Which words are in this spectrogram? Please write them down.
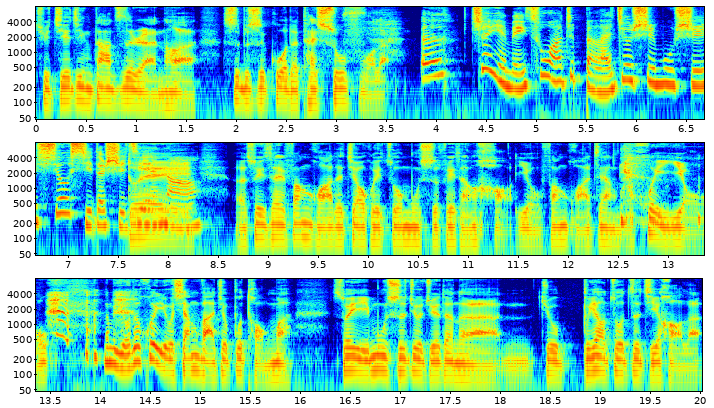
去接近大自然哈、是不是过得太舒服了？呃，这也没错啊，这本来就是牧师休息的时间呢、呃，所以在芳华的教会做牧师非常好，有芳华这样的会友。那么有的会友想法就不同嘛，所以牧师就觉得呢，嗯就不要做自己好了。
